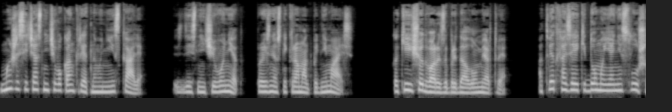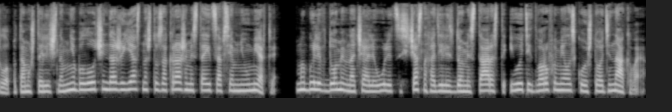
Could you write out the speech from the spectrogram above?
Мы же сейчас ничего конкретного не искали. «Здесь ничего нет», — произнес некромант, поднимаясь. «Какие еще дворы забредало у мертвия?» Ответ хозяйки дома я не слушала, потому что лично мне было очень даже ясно, что за кражами стоит совсем не у мертвия. Мы были в доме в начале улицы, сейчас находились в доме старосты, и у этих дворов имелось кое-что одинаковое.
